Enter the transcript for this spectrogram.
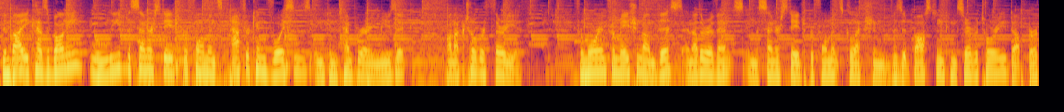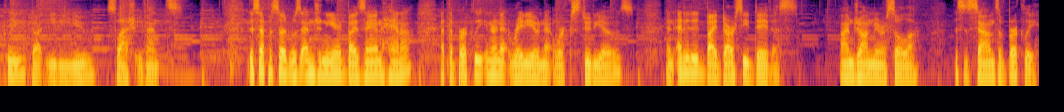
Vimbayi Kaziboni will lead the center stage performance African Voices in Contemporary Music on October 30th for more information on this and other events in the Center Stage Performance Collection, visit bostonconservatory.berklee.edu/events. This episode was engineered by Zan Hanna at the Berklee Internet Radio Network studios and edited by Darcy Davis. I'm John Mirasola. This is Sounds of Berklee.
